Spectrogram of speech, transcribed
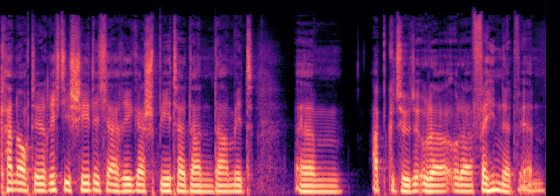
kann auch der richtig schädliche Erreger später dann damit ähm, abgetötet oder, oder verhindert werden.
